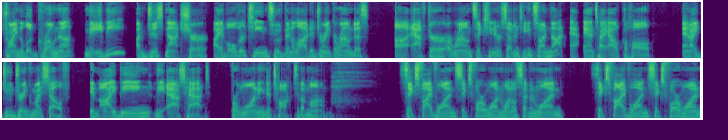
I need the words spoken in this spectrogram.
Trying to look grown up? Maybe. I'm just not sure. I have older teens who have been allowed to drink around us uh, after around 16 or 17. So I'm not a- anti alcohol and I do drink myself. Am I being the asshat for wanting to talk to the mom? 651 641 1071. 651 641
